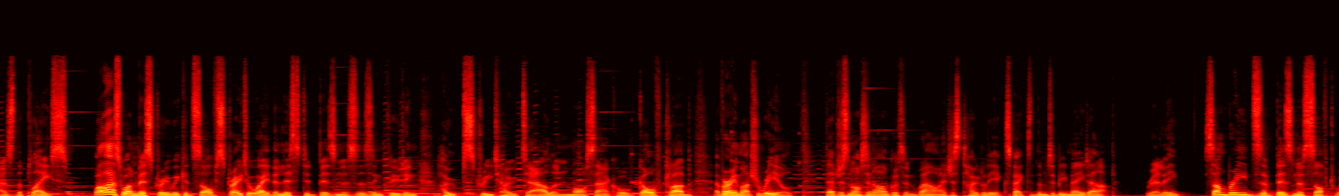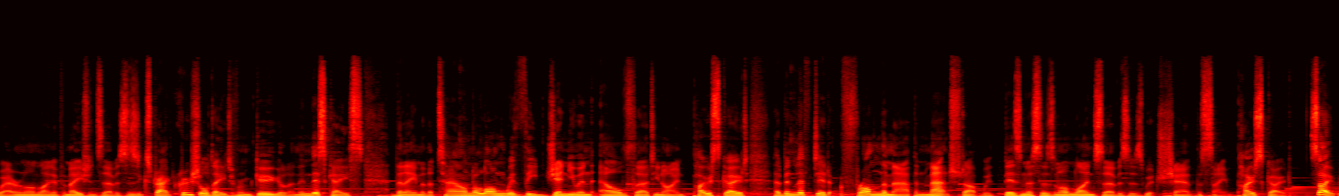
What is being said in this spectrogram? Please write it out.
as the place? Well, that's one mystery we could solve straight away. The listed businesses, including Hope Street Hotel and Mossock Hall Golf Club, are very much real. They're just not in Argleton. Wow, I just totally expected them to be made up. Really? Some breeds of business software and online information services extract crucial data from Google, and in this case, the name of the town, along with the genuine L39 postcode, had been lifted from the map and matched up with businesses and online services which shared the same postcode. So,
